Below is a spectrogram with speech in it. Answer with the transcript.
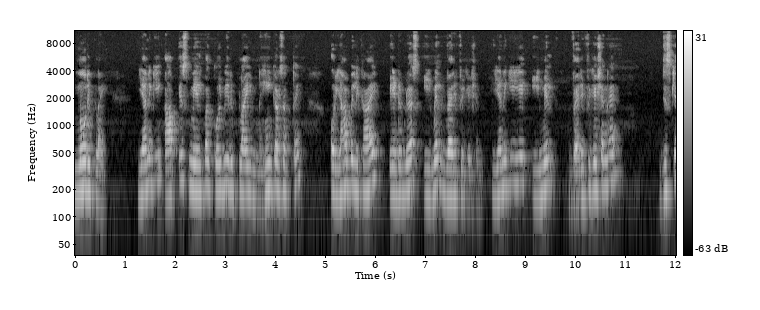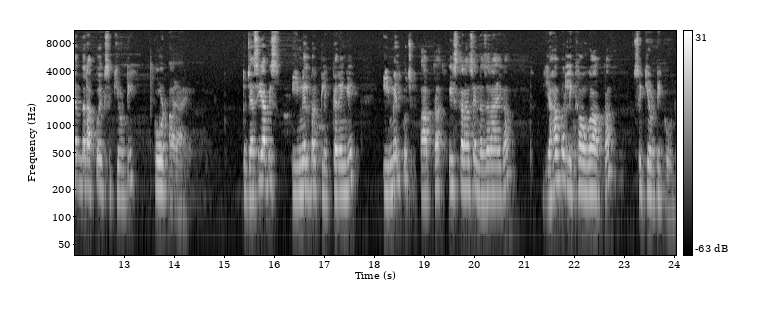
नो रिप्लाई यानी कि आप इस मेल पर कोई भी रिप्लाई नहीं कर सकते। और यहाँ पे लिखा है A W S email verification यानी कि ये ई मेल वेरीफिकेशन है, जिसके अंदर आपको एक सिक्योरिटी कोड आया है। तो जैसे ही आप इस ईमेल पर क्लिक करेंगे ईमेल कुछ आपका इस तरह से नज़र आएगा। यहाँ पर लिखा होगा आपका सिक्योरिटी कोड।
